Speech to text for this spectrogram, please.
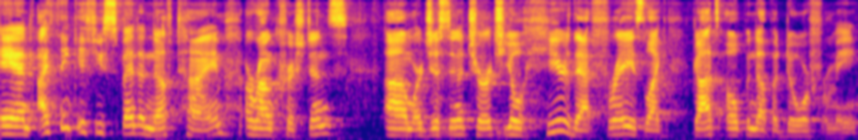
And I think if you spend enough time around Christians um, or just in a church, you'll hear that phrase like, God's opened up a door for me,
